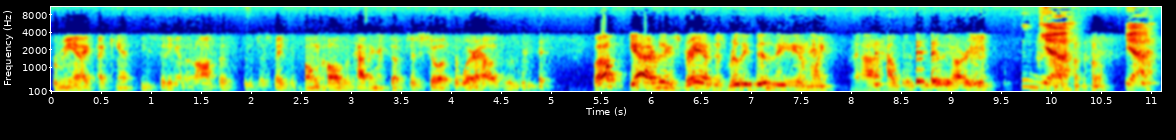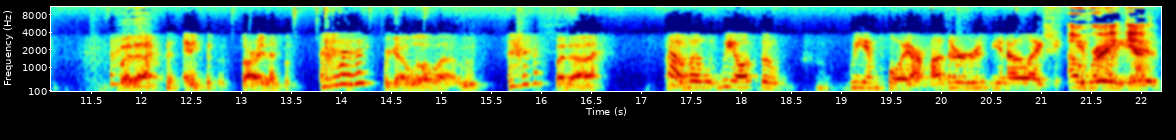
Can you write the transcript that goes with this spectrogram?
for me, I, I can't see sitting in an office and just making phone calls and having stuff just show up to warehouses. And, well, yeah, everything's great. I'm just really busy. And I'm like, ah, how busy really are you? Yeah, yeah. but uh, anyway, sorry, that's we got a little uh, oops. But uh, no, um, but we also we employ our mothers, you know, like oh it right, really yeah, is.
